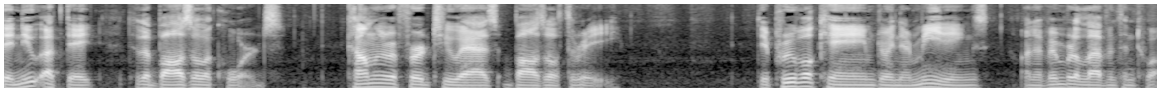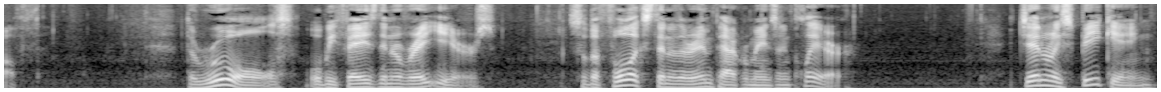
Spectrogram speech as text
a new update to the Basel Accords, commonly referred to as Basel III. The approval came during their meetings on November 11th and 12th. The rules will be phased in over eight years, so the full extent of their impact remains unclear. Generally speaking,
